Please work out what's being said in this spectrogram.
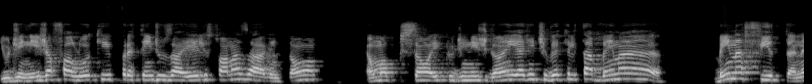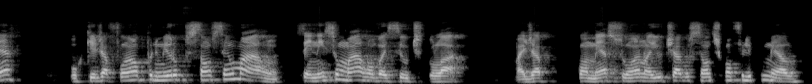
E o Diniz já falou que pretende usar ele só na zaga. Então, é uma opção aí que o Diniz ganha e a gente vê que ele está bem na, bem na fita, né? Porque já foi uma primeira opção sem o Marlon. Sem nem se o Marlon vai ser o titular. Mas já começa o ano aí o Thiago Santos com o Felipe Melo.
